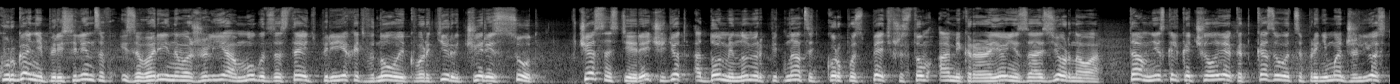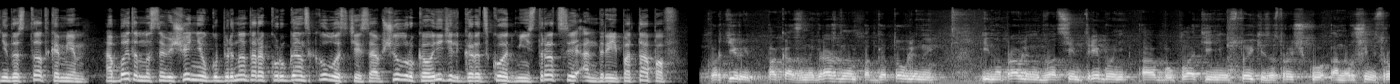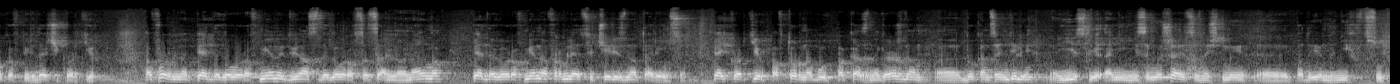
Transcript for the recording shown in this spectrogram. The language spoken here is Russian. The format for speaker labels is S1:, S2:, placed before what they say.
S1: Кургане переселенцев из аварийного жилья могут заставить переехать в новые квартиры через суд. В частности, речь идет о доме номер 15, корпус 5 в 6 А микрорайоне Заозерного. Там несколько человек отказываются принимать жилье с недостатками. Об этом на совещании у губернатора Курганской области сообщил руководитель городской администрации Андрей Потапов.
S2: Квартиры показаны гражданам, подготовлены и направлены 27 требований об уплате неустойки застройщику о нарушении сроков передачи квартир. Оформлено 5 договоров мены, 12 договоров социального найма, 5 договоров мены оформляются через нотариуса. 5 квартир повторно будут показаны гражданам э, до конца недели. Если они не соглашаются, значит мы э, подаем на них в суд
